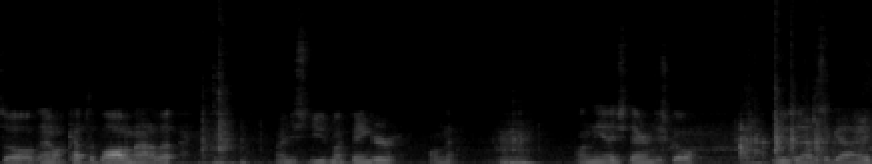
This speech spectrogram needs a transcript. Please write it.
So then I'll cut the bottom out of it. I just use my finger on the on the edge there and just go use that as a guide.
